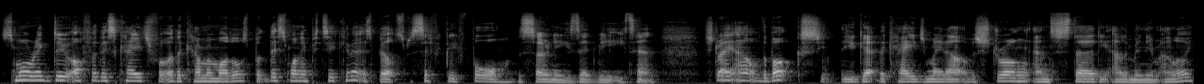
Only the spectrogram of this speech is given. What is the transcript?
SmallRig do offer this cage for other camera models, but this one in particular is built specifically for the Sony ZV-E10. Straight out of the box, you get the cage made out of a strong and sturdy aluminium alloy,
